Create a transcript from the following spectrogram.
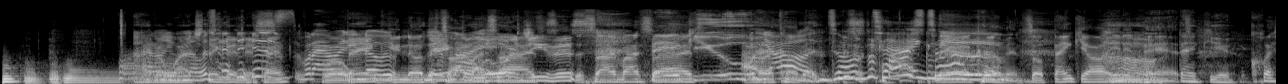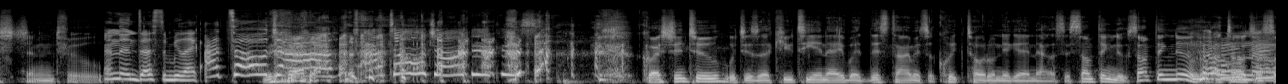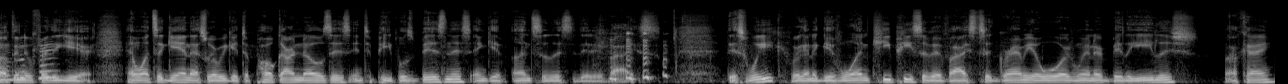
I don't even know what that is, but I already Thank know. You know the you're side by lying. Lord side. Jesus. The side by side. Thank you. Y'all, coming. don't tag They're me. coming. So thank y'all in Oh, advance. thank you. Question two. And then Dustin be like, I told y'all. I told y'all. Question two, which is a QTNA, but this time it's a quick total nigga analysis. Something new. Something new. Oh, I told you something new for the year. And once again, that's where we get to poke our noses into people's business and give unsolicited advice. this week, we're going to give one key piece of advice to Grammy Award winner Billie Eilish. Okay?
